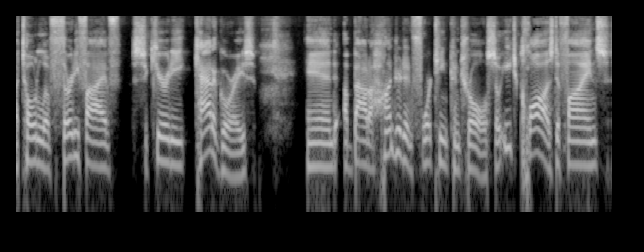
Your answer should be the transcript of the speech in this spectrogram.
a total of 35 security categories and about 114 controls. So each clause defines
